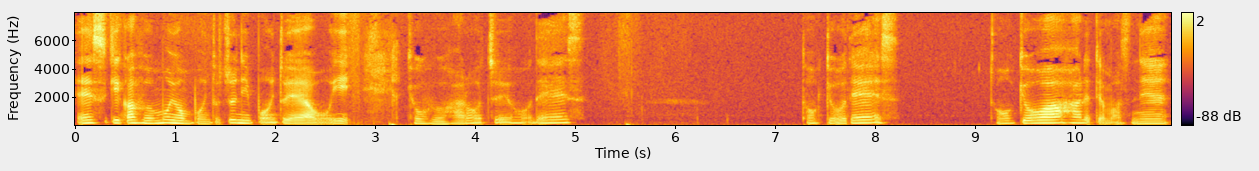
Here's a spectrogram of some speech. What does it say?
えー、スギ花粉も4ポイント中2ポイントやや多い。強風波浪注意報です。東京です。東京は晴れてますね。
